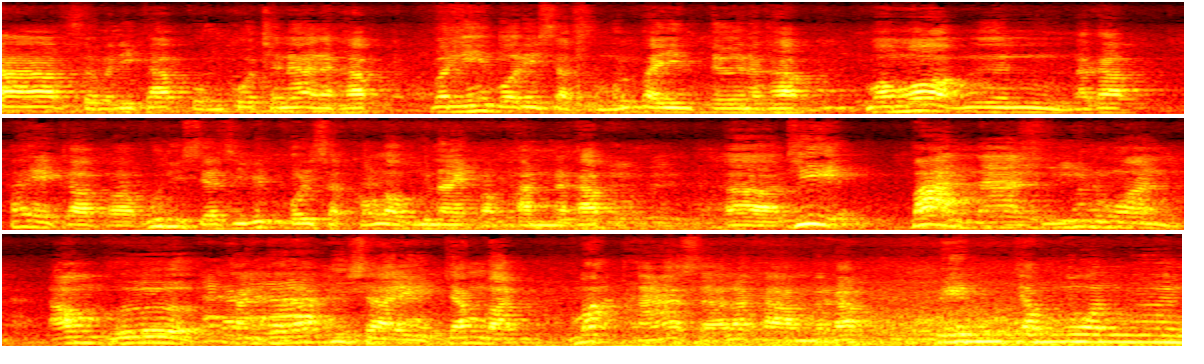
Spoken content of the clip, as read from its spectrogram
ครับสวัสดีครับ ผมโคชนะนะครับ วันนี้บริษัทสมุนไพรอินเตอร์นะครับมามอบเงินนะครับให้กับผู้ที่เสียชีวิตบริษัทของเราคือนายประพันธ์นะครับที่บ้านนาศีนวลอำเภอกันทรพิชัย จังหวัดมหาสารคามนะครับ เป็นจำนวนเงิน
